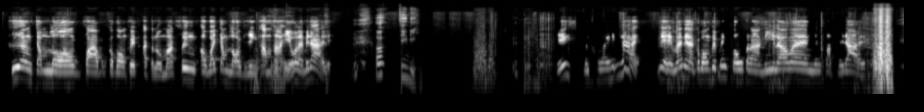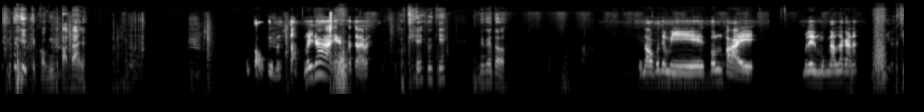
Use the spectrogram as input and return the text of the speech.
เค รื่องจำลองฟาร์มกระบองเพชรอัตโนมัติ ซึ่งเอาไว้จำลองจริงๆทำหาเหวอะไรไม่ได้เลยเอ้าจริงดิจริงมันทำอะไรให้ไม่ได้เนี่ยเห็นไหมเนี่ยกระบองเพชรแม่งโตขนาดนี้แล้วแม่งยังตัดไม่ได้เฮ้ยแต่กล่องนี้มันตัดได้นะกล่องอื่นมันตัดไม่ได้อะเข้าใจไหมโอเคโอเคแล้วไงต่อแล้วเราก็จะมีต้นไผ่ไม่เล่นมุกนั้นแล้วกันนะโอเค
